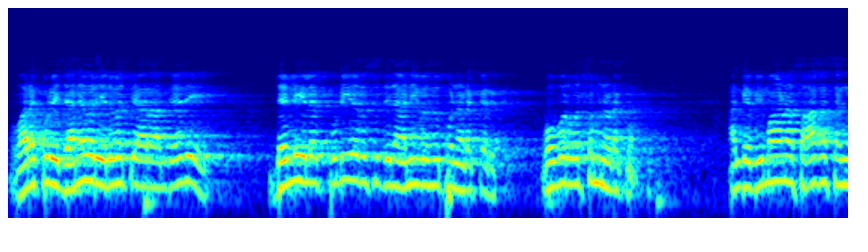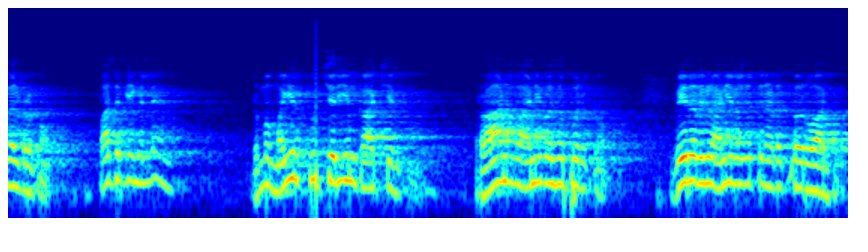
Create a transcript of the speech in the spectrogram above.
வரக்கூடிய ஜனவரி இருபத்தி ஆறாம் தேதி டெல்லியில குடியரசு தின அணிவகுப்பு நடக்க இருக்கு. ஒவ்வொரு வருஷமும் நடக்கும். அங்கே விமான சாகசங்கள் இருக்கும். பார்த்துருக்கீங்கல்ல? ரொம்ப மயிர்கூச்சரியும் காட்சி இருக்கும். ராணுவ அணிவகுப்பு இருக்கும். வீரர்கள் அணிவகுத்து நடத்தி வருவார்கள்.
